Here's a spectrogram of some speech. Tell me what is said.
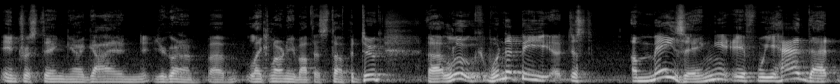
interesting uh, guy, and you're going to uh, like learning about this stuff. But Duke, uh, Luke, wouldn't it be uh, just amazing if we had that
